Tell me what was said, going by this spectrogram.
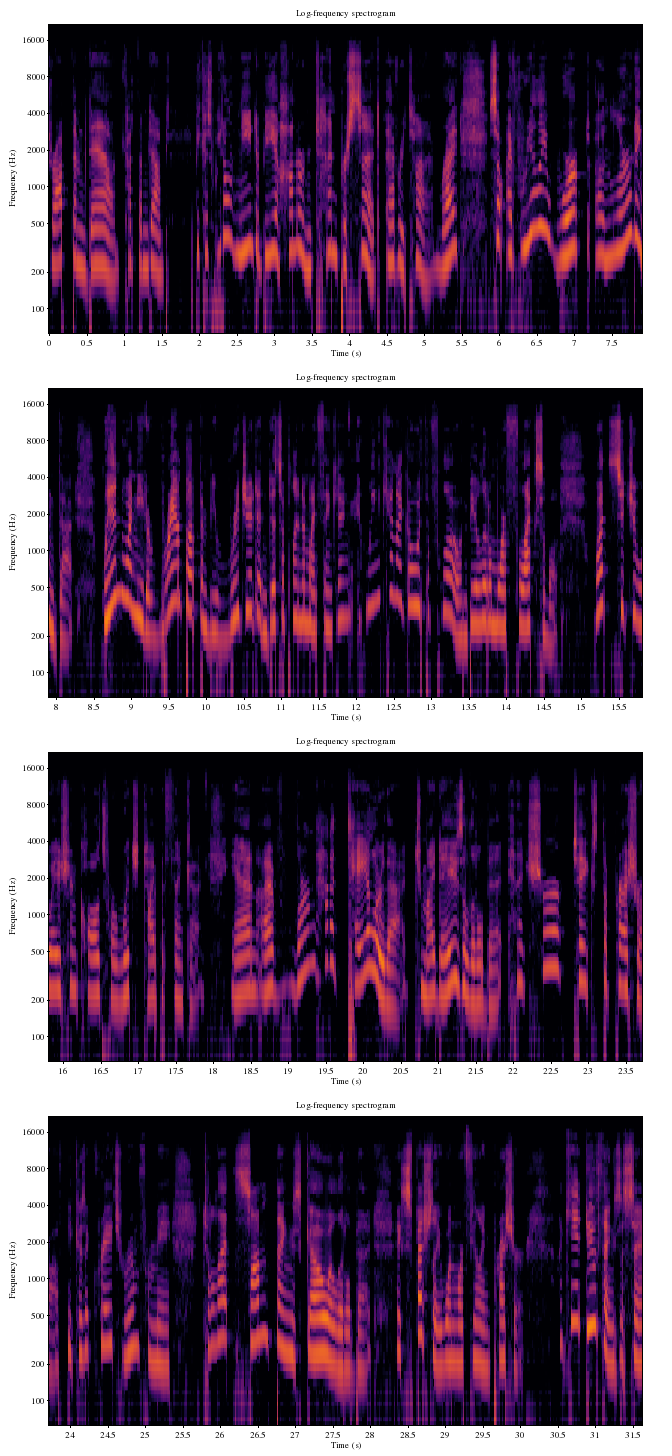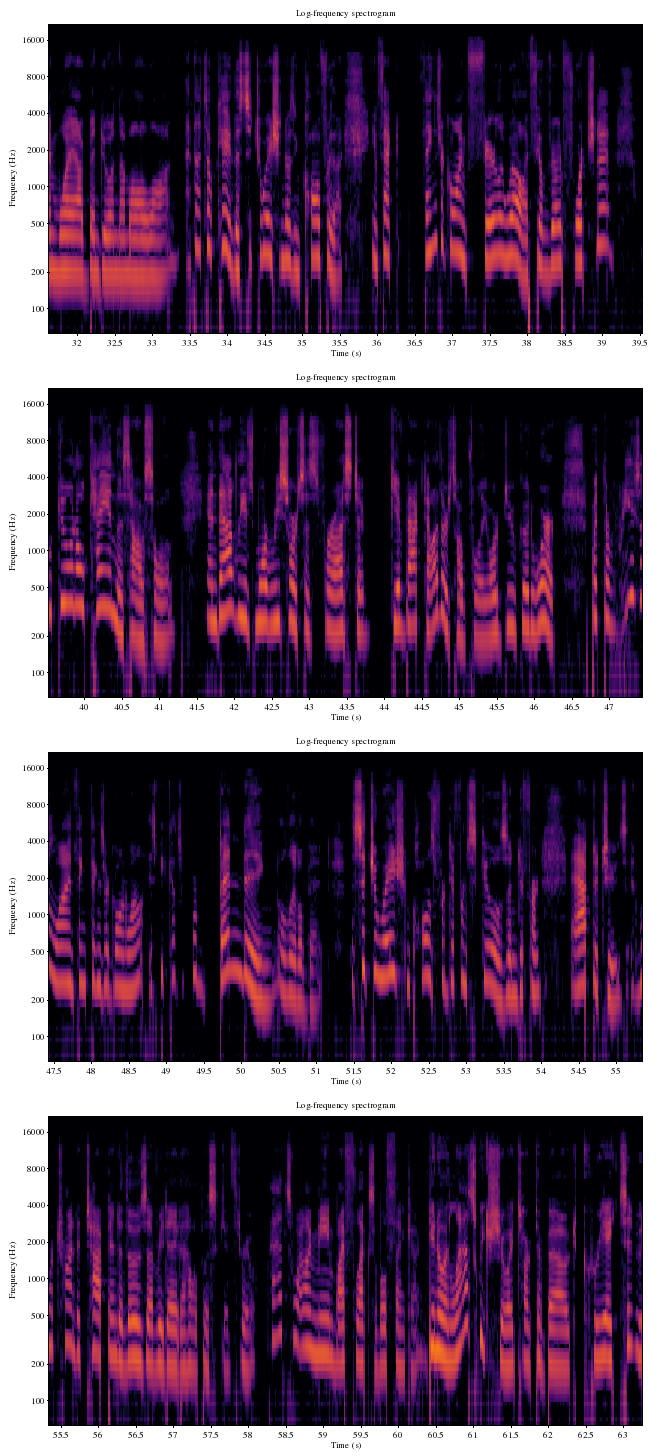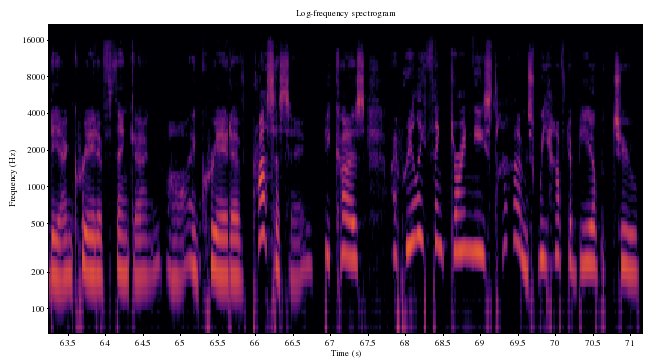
drop them down, cut them down because we don't need to be 110% every time, right? So I've really worked on learning that. When do I need to ramp up and be rigid and disciplined in my thinking? And when can I go with the flow and be a little more flexible? What situation calls for which type of thinking? And I've learned how to tailor that to my days a little bit. And it sure takes the pressure off because it creates room for me to let some things go a little bit, especially when we're feeling pressure. I can't do things the same way I've been doing them all along. And that's okay. The situation doesn't call for that. In fact, things are going fairly well. I feel very fortunate. We're doing okay in this household. And that leaves more resources for us to give back to others, hopefully, or do good work. But the reason why I think things are going well is because we're bending a little bit. The situation calls for different skills and different aptitudes, and we're trying to tap into those every day to help us get through. That's what I mean by flexible thinking. You know, in last week's show, I talked about creativity and creative thinking uh, and creative processing because I really think during these times we have to be able to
